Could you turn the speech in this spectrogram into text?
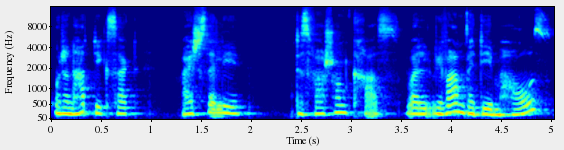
Und dann hat die gesagt, weißt du, Sally, das war schon krass, weil wir waren bei dem Haus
